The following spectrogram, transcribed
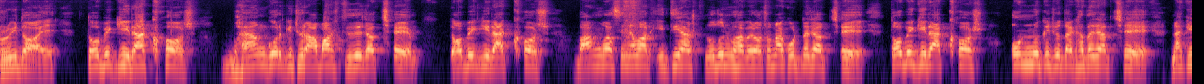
Hridoy. তবে কি রাক্ষস ভয়ঙ্কর কিছুর আভাস দিতে যাচ্ছে? তবে কি রাক্ষস বাংলা সিনেমার ইতিহাস নতুনভাবে রচনা করতে যাচ্ছে? তবে কি রাক্ষস অন্য কিছু দেখাতে যাচ্ছে। নাকি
